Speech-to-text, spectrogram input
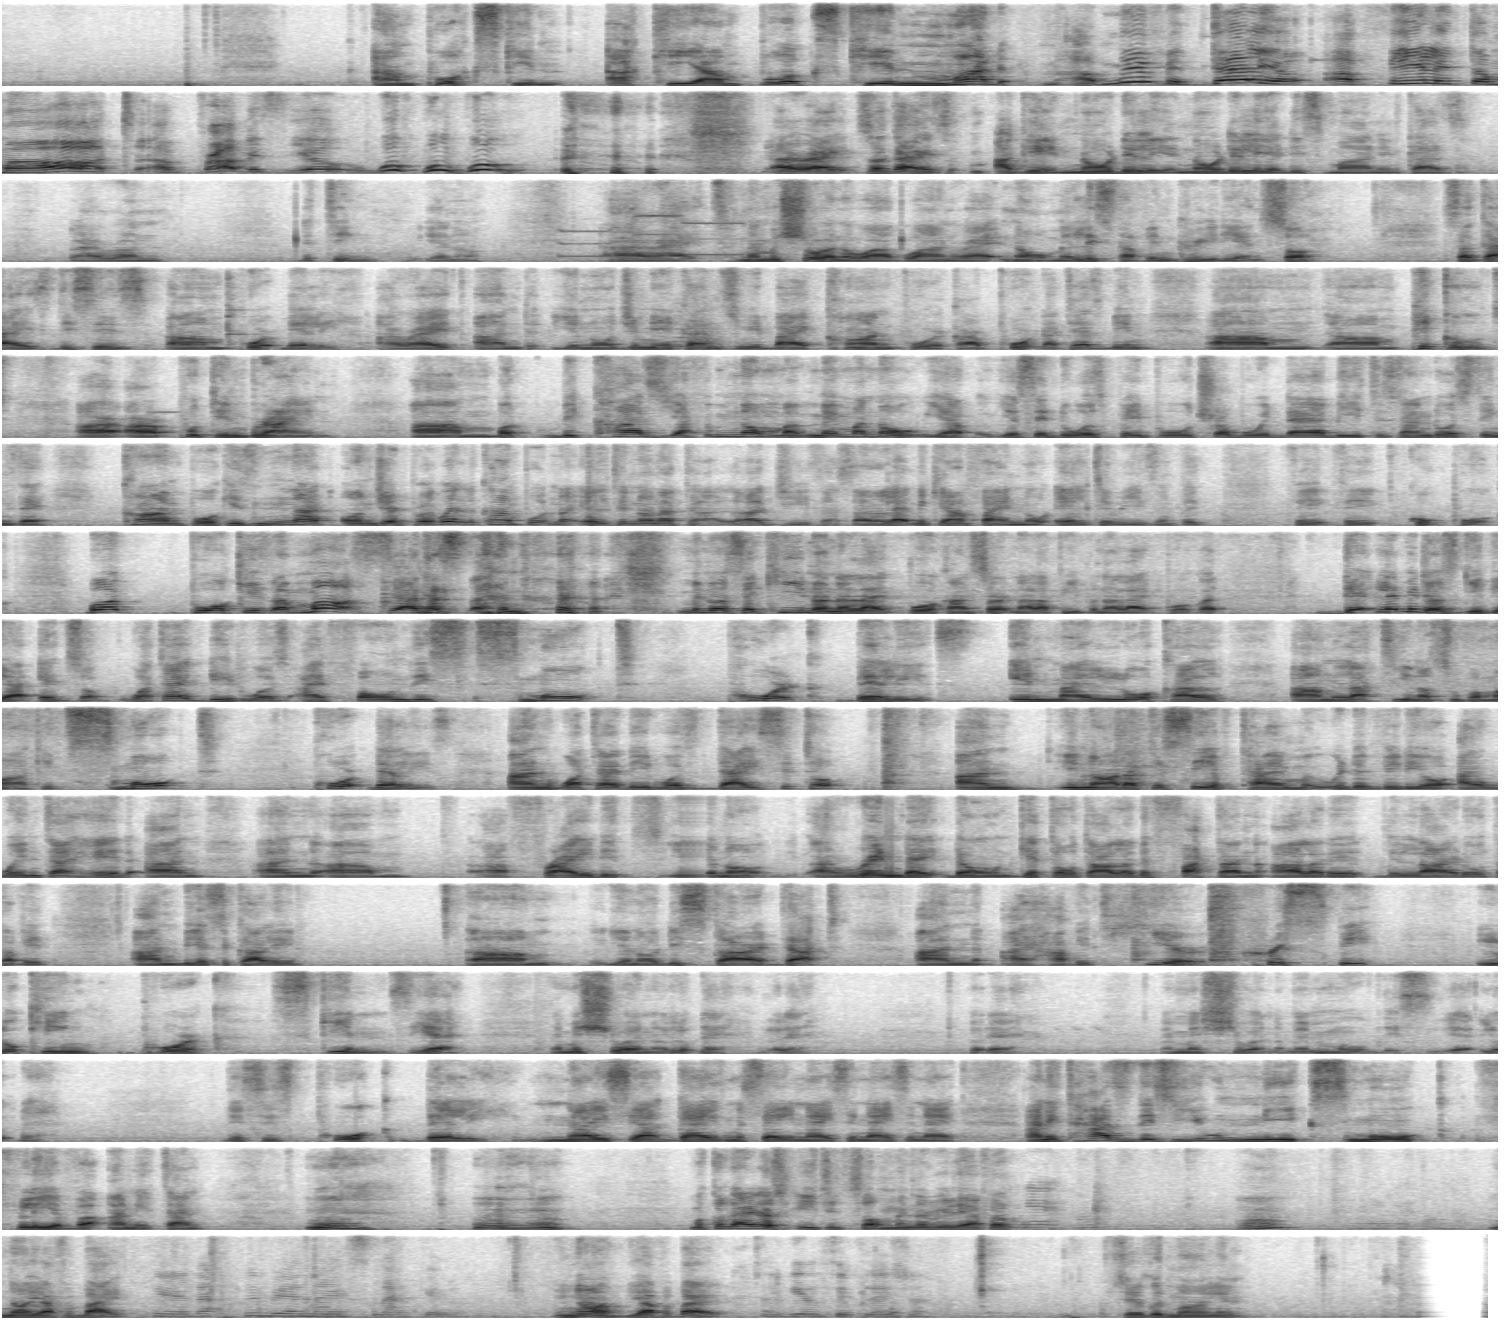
and pork skin. Ackee and pork skin mud. I mean to tell you, I feel it to my heart. I promise you. Woo, woo, woo. All right, so guys, again, no delay, no delay this morning because I run the thing, you know. All right, let me show you what I go on right now. My list of ingredients. So, so guys, this is um, pork belly, all right? And you know, Jamaicans, we buy corn pork or pork that has been um, um, pickled or, or put in brine. Um, but because you have to remember, remember now, you, have, you said those people trouble with diabetes and those things, that corn pork is not 100%. Well, corn pork not put no healthy none at all. Oh, Jesus. Don't like me can't find no healthy reason for, for, for cook pork. But pork is a must, you understand? me know say keen on like pork and certain other people don't like pork. But let me just give you a heads up. What I did was I found this smoked pork bellies in my local um, Latino supermarket. Smoked pork bellies. And what I did was dice it up and in order to save time with the video I went ahead and and um, uh, fried it you know and render it down get out all of the fat and all of the, the lard out of it and basically um, you know discard that. And I have it here crispy looking pork skins yeah? Let me show you now. Look there look there look there. Let me show you let me move this yeah look there this is pork belly. Nice, yeah? Guys, me say nice, nice, nice. And it has this unique smoke flavor on it. And, mm, mm-hmm. Because I just eat it some. I don't really have to... Hmm? No, you have to buy it. Yeah, that could be a nice snack, you know. No, you have to buy it. A guilty pleasure. Say good morning.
